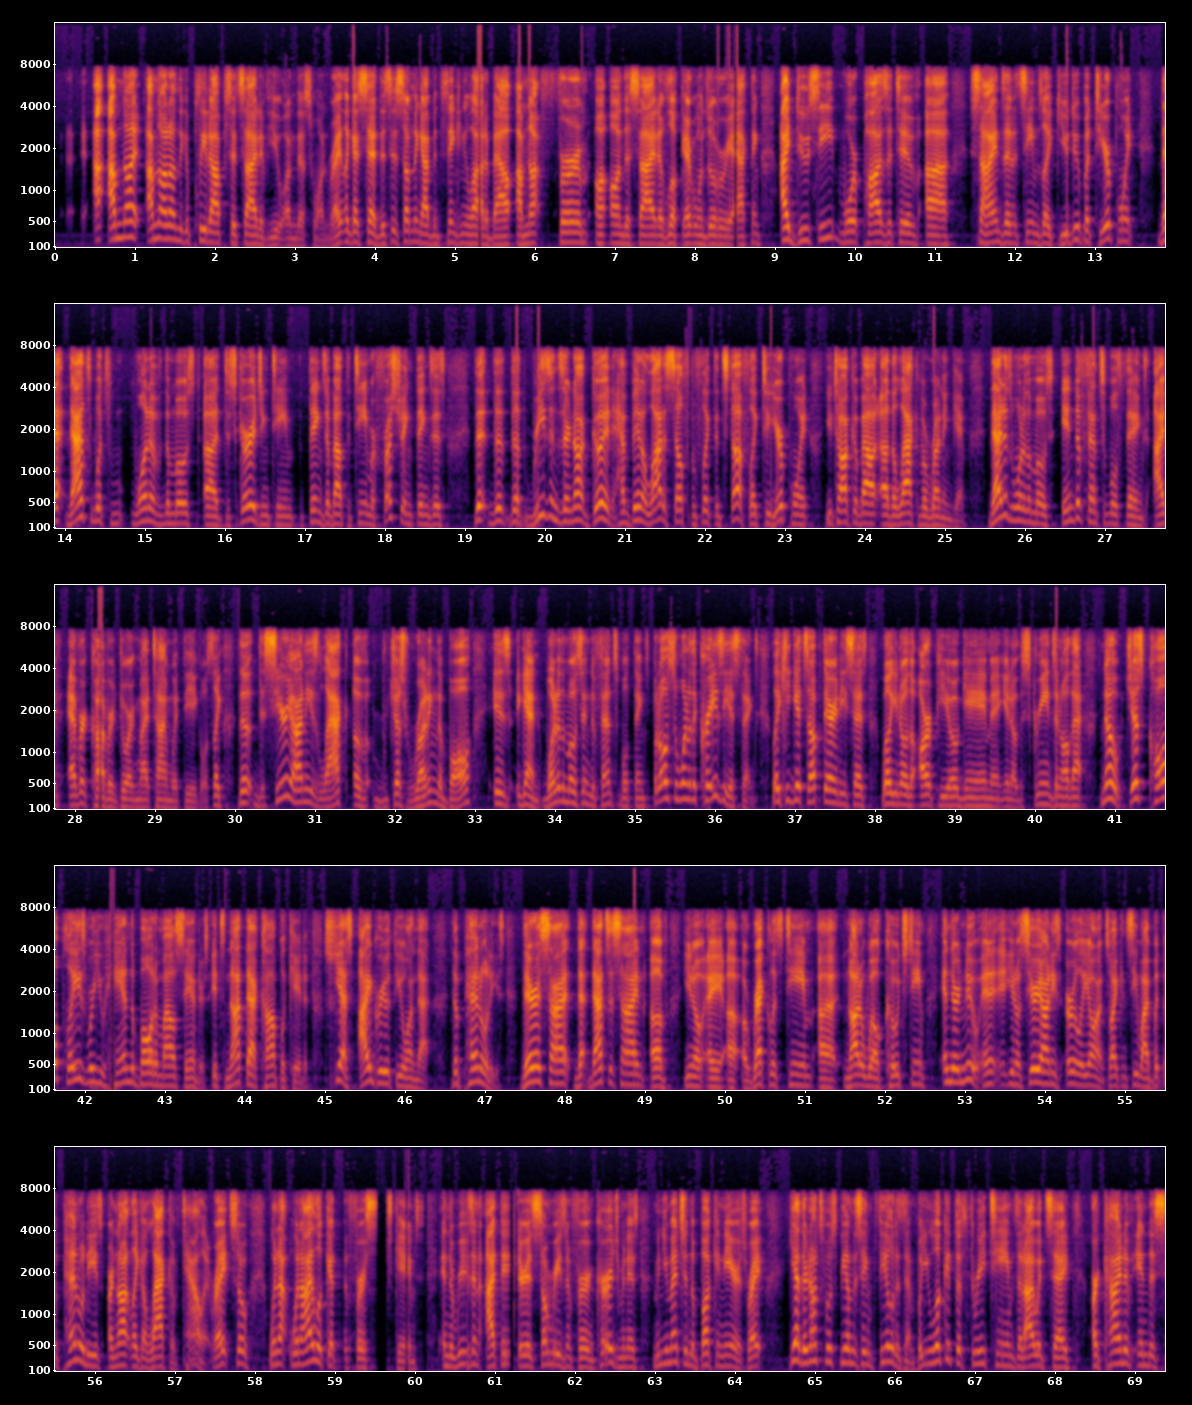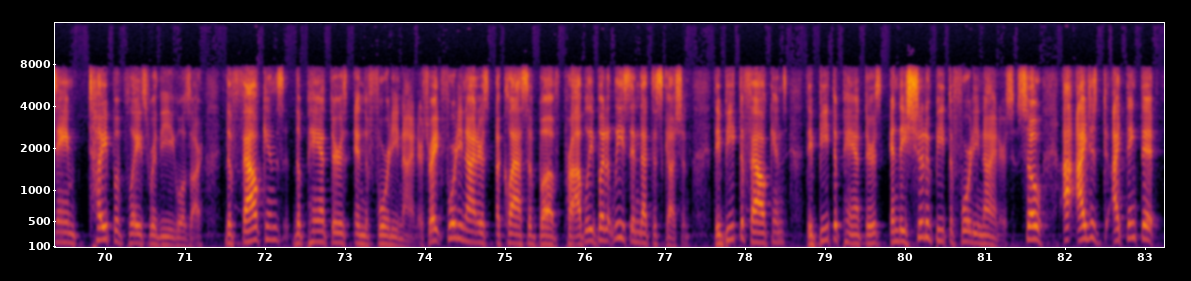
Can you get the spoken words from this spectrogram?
I, am not I'm not on the complete opposite side of you on this one, right? Like I said, this is something I've been thinking a lot about. I'm not firm on, on the side of look, everyone's overreacting. I do see more positive uh, signs than it seems like you do, but to your point, that that's what's one of the most uh, discouraging team things about the team or frustrating things is the, the the reasons they're not good have been a lot of self-inflicted stuff. Like to your point, you talk about uh, the lack of a running game. That is one of the most indefensible things I've ever covered during my time with the Eagles. Like the the Sirianni's lack of just running the ball is again one of the most indefensible things, but also one of the craziest things. Like he gets up there and he says, "Well, you know the RPO game and you know the screens and all that." No, just call plays where you hand the ball to Miles Sanders. It's not that complicated. So yes, I agree with you on that the penalties. They're a sign that that's a sign of you know a a, a reckless team, uh, not a well coached team, and they're new. And you know Sirianni's early on, so I can see why. But the penalties are not like a lack of talent, right? So when I when I look at the first games, and the reason I think there is some reason for encouragement is, I mean, you mentioned the Buccaneers, right? yeah, they're not supposed to be on the same field as them. But you look at the three teams that I would say are kind of in the same type of place where the Eagles are the Falcons, the Panthers, and the 49ers, right? 49ers, a class above probably, but at least in that discussion. They beat the Falcons, they beat the Panthers, and they should have beat the 49ers. So I, I just, I think that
